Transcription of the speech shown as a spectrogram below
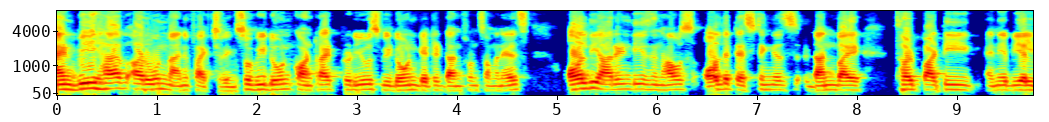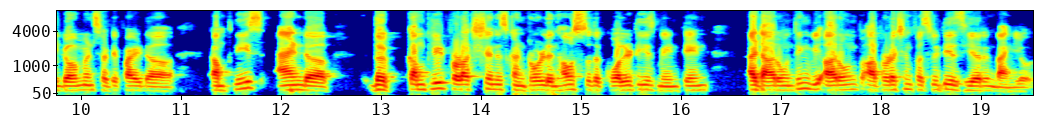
And we have our own manufacturing, so we don't contract produce, we don't get it done from someone else. All the R&D is in-house, all the testing is done by third-party NABL government-certified uh, companies, and uh, the complete production is controlled in-house, so the quality is maintained at our own thing. We our own our production facility is here in Bangalore.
